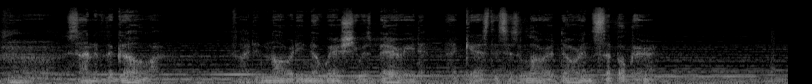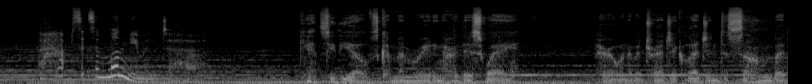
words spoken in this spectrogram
Sign of the gull. If I I didn't already know where she was buried, I'd guess this is Lara Dorren's sepulcher. Perhaps it's a monument to her. Can't see the elves commemorating her this way. Heroine of a tragic legend to some, but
